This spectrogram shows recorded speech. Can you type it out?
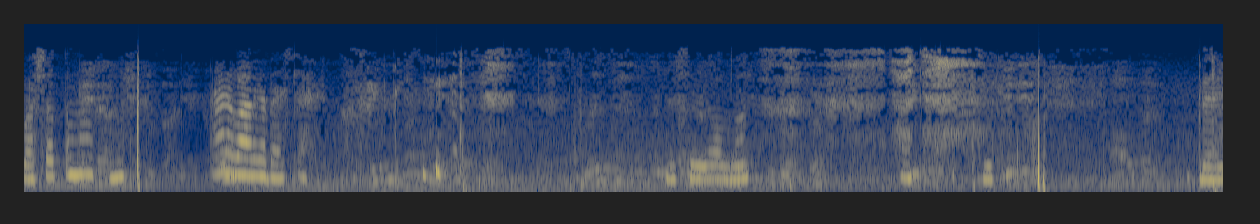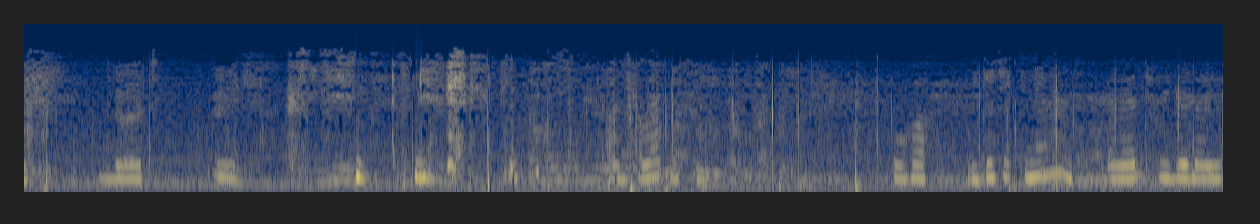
Başlattım mı? Merhaba arkadaşlar. Bir şey al lan. Evet. 5 4 3 Ay salak mısın? Oha. Video çektin misin? Evet videodayız.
